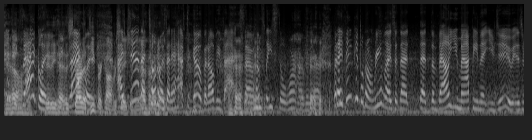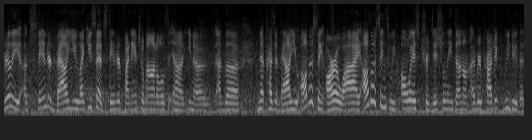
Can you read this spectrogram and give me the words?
You know, exactly. Maybe uh, exactly. start a deeper conversation. I did, you I told him, I said, I have to go, but I'll be back. So hopefully he's still warm over there. But I think people don't realize that, that, that the value mapping that you do is really a standard value, like you said, standard financial models, uh, you know, uh, the net present value, all those things, ROI, all those things we've always traditionally done on every project, we do the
